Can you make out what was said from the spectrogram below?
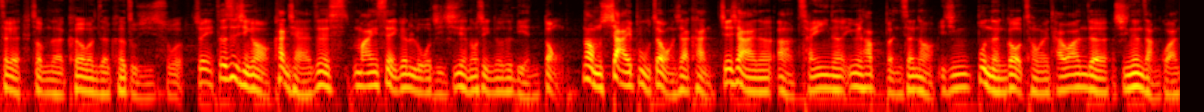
这个是我们的柯文哲柯主席说的。所以这事情哦，看起来这 mindset 跟逻辑，其实很多事情都是联动。那我们下一步再往下看，接下来呢啊，陈仪呢，因为他本身哦已经不能够成为台湾的行政长官，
